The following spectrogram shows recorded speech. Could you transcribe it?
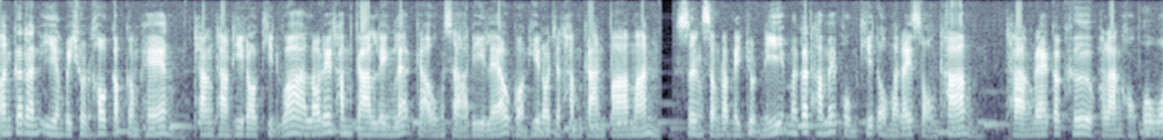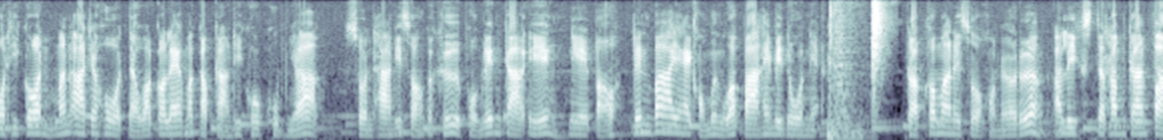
มันก็ดันเอียงไปชนเข้ากับกำแพง ทางทางที่เราคิดว่าเราได้ทำการเล็งและกะองศาดีแล้วก่อนที่เราจะทำการปามัน ซึ่งสำหรับในจุดนี้มันก็ทำให้ผมคิดออกมาได้สองทาง ทางแรกก็คือพลังของพวกวอทิกอน มันอาจจะโหด แต่ว่าก็แลกมากับการที่ควบคุมยากส่วนทางที่สองก็คือผมเล่นกากเอง เนี่ไอ้เป๋าเล่นบ้ายังไงของมึงว่าปาให้ไม่โดนเนี่ย กลับเข้ามาในส่วนของเนื้อเรื่อง อลิกซ์จะทำการฝ่า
